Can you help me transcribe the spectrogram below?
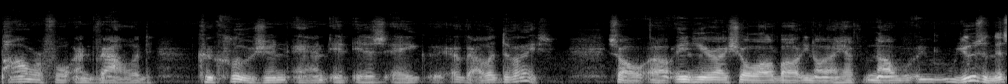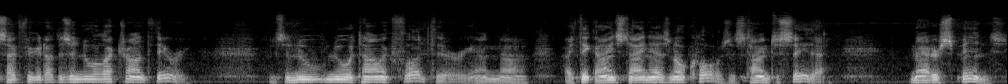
powerful and valid conclusion, and it is a, a valid device. So uh, in here I show all about, you know, I have now using this, I figured out there's a new electron theory. It's a new new atomic flood theory, and uh, I think Einstein has no clothes. It's time to say that. Matter spins.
